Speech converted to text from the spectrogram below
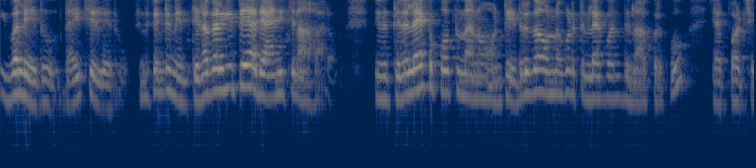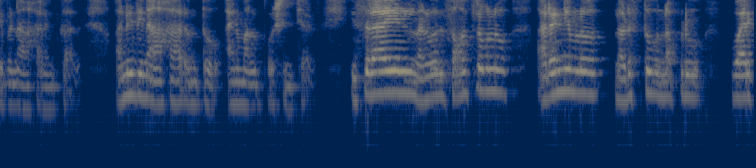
ఇవ్వలేదు దయచేయలేదు. ఎందుకంటే నేను తినగలిగితే అది ఆయన ఇచ్చిన ఆహారం. నేను తినలేకపోతున్నాను అంటే ఎదురుగా ఉన్నా కూడా తినలేకపోతే నా కొరకు ఏర్పాటు చేయబడిన ఆహారం కాదు. అనుదిన ఆహారంతో ఆయన మనం పోషించాడు. ఇస్రాయేల్ నలభై సంవత్సరములు అరణ్యంలో నడుస్తూ ఉన్నప్పుడు వారికి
